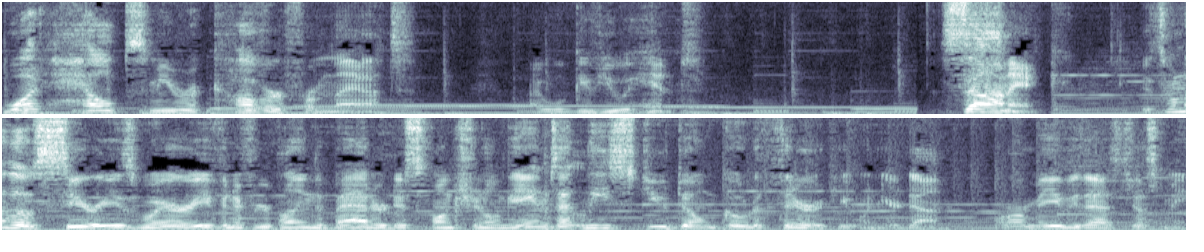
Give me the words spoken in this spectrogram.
What helps me recover from that? I will give you a hint. Sonic! It's one of those series where even if you're playing the bad or dysfunctional games, at least you don't go to therapy when you're done. Or maybe that's just me.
